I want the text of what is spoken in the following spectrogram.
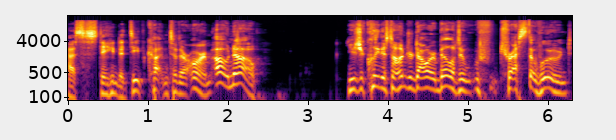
has sustained a deep cut into their arm. Oh no! Use your cleanest $100 bill to dress the wound.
